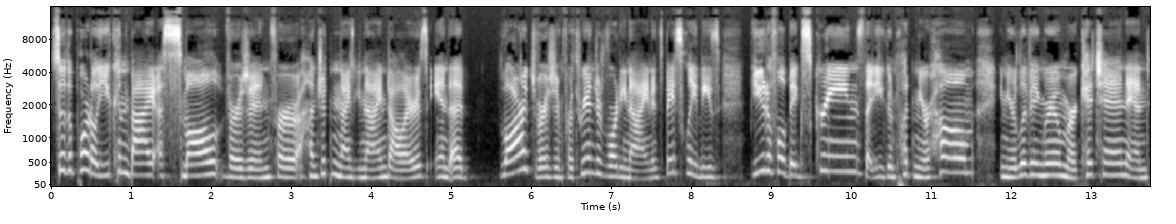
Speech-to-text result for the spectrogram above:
So, the portal, you can buy a small version for $199 and a large version for 349 it's basically these beautiful big screens that you can put in your home in your living room or kitchen and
